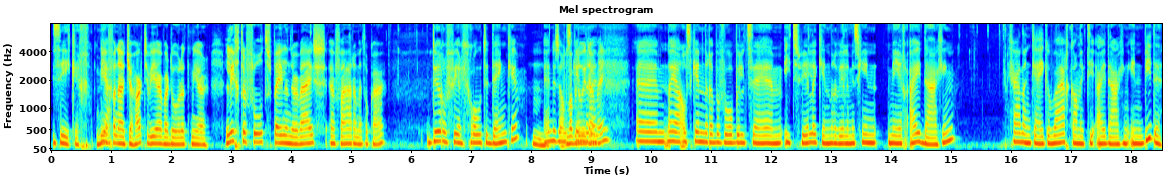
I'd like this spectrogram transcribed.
Zeker. Meer ja. vanuit je hart weer, waardoor het meer lichter voelt, spelenderwijs ervaren met elkaar. Durf weer groot te denken. Hmm. En dus als Wat bedoel kinderen, je daarmee? Um, nou ja, als kinderen bijvoorbeeld um, iets willen, kinderen willen misschien meer uitdaging. Ga dan kijken waar kan ik die uitdaging in bieden.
